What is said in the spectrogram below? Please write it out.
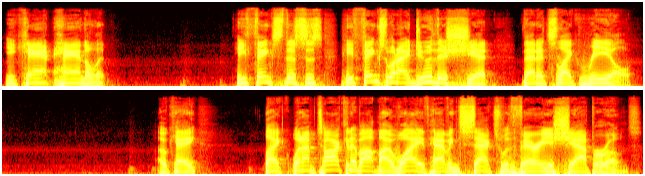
He can't handle it. He thinks this is he thinks when I do this shit that it's like real. Okay? Like when I'm talking about my wife having sex with various chaperones.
